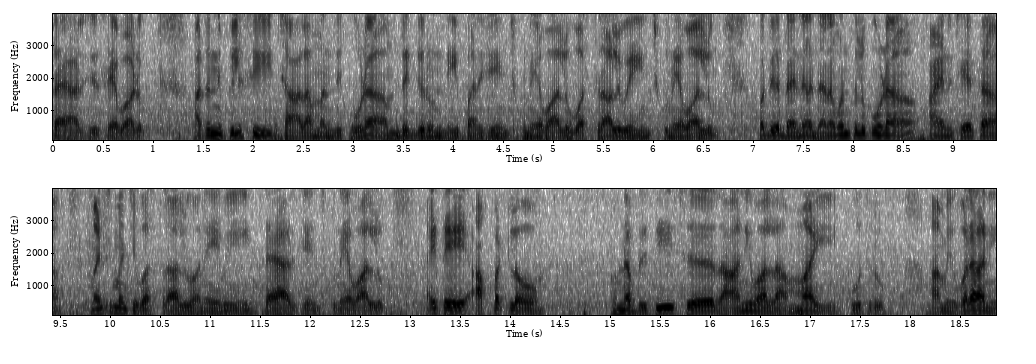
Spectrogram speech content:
తయారు చేసేవాడు. అతన్ని పిలిచి చాలామంది కూడా దగ్గరుండి పని చేయించుకునే వాళ్ళు వస్త్రాలు వేయించుకునేవాళ్ళు కొద్దిగా ధన ధనవంతులు కూడా ఆయన చేత మంచి మంచి వస్త్రాలు అనేవి తయారు చేయించుకునేవాళ్ళు అయితే అప్పట్లో ఉన్న బ్రిటిష్ రాణి వాళ్ళ అమ్మాయి కూతురు ఆమె యువరాణి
